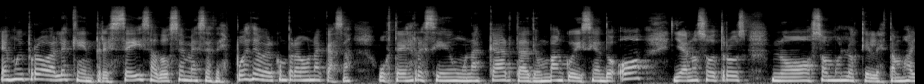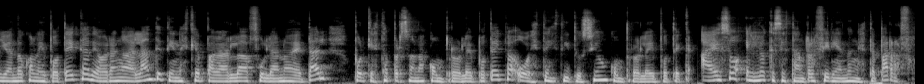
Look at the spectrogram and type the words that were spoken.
es muy probable que entre 6 a 12 meses después de haber comprado una casa, ustedes reciben una carta de un banco diciendo, oh, ya nosotros no somos los que le estamos ayudando con la hipoteca, de ahora en adelante tienes que pagarla a fulano de tal porque esta persona compró la hipoteca o esta institución compró la hipoteca. A eso es lo que se están refiriendo en este párrafo.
